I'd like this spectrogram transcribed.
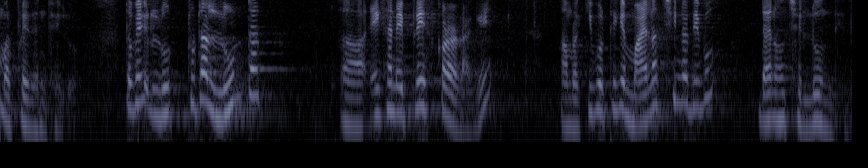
আমার প্রেজেন্ট ভ্যালু তবে টোটাল লোনটা এখানে প্রেস করার আগে আমরা কিবোর্ড থেকে মাইনাস চিহ্ন দিব দেন হচ্ছে লোন দিব।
